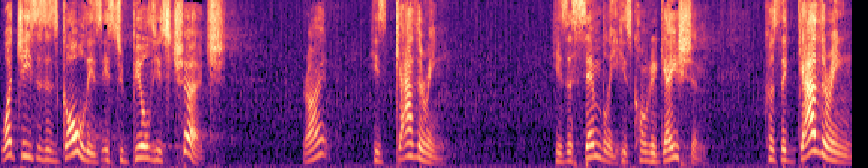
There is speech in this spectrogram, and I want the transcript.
What Jesus' goal is, is to build his church, right? His gathering, his assembly, his congregation. Because the gathering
